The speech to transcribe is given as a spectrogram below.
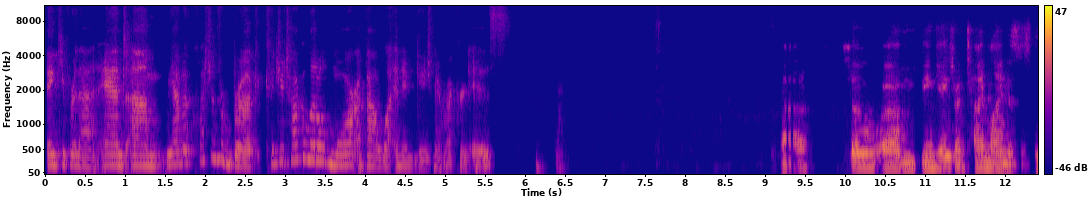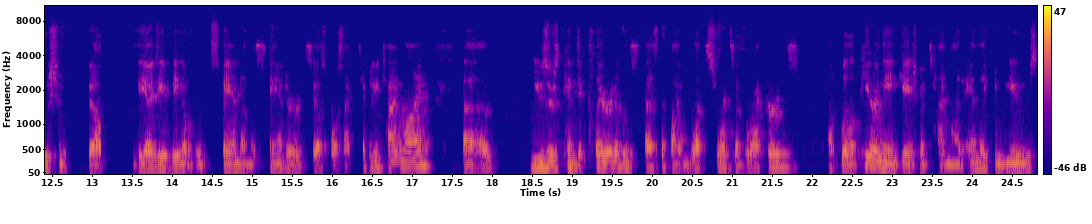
Thank you for that. And um, we have a question from Brooke. Could you talk a little more about what an engagement record is? Uh, so um, the engagement timeline is a solution built. The idea of being able to expand on the standard Salesforce activity timeline. Uh, users can declaratively specify what sorts of records uh, will appear in the engagement timeline, and they can use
